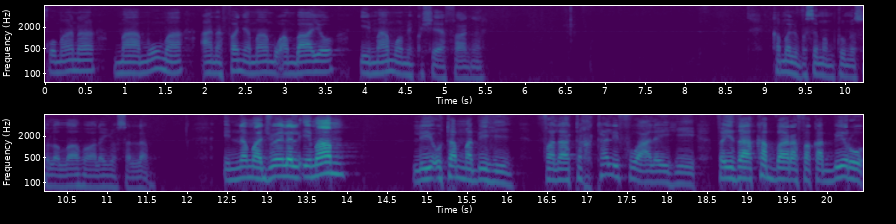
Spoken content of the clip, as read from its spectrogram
Kwa maana maamuma anafanya mambo ambayo imamu amekwisha yafanya. Kama alivyosema mtume salllahu alaihi wasallam innama juila limam liyutama bihi fala takhtalifu alaihi faidha kabara fakabiru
